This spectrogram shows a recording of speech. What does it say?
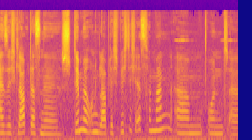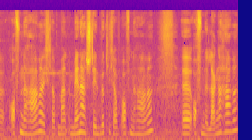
Also ich glaube, dass eine Stimme unglaublich wichtig ist für einen Mann ähm, und äh, offene Haare. Ich glaube, Männer stehen wirklich auf offene Haare, äh, offene lange Haare,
